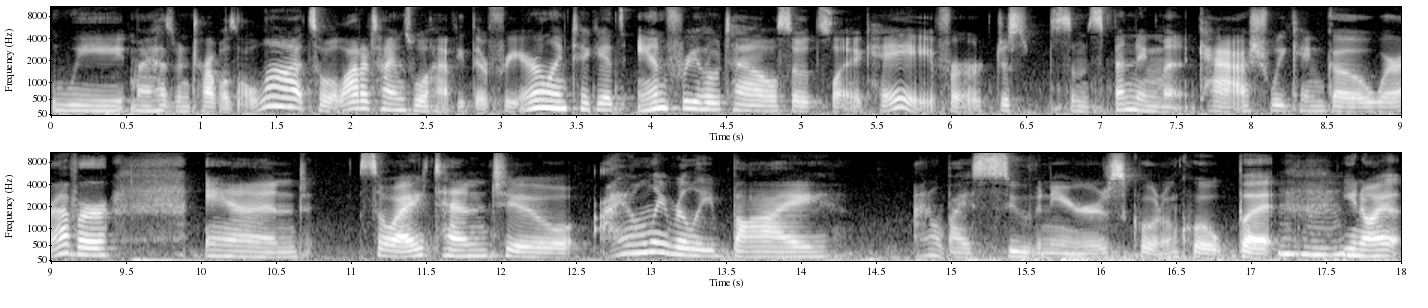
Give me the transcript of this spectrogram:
we my husband travels a lot. So a lot of times we'll have either free airline tickets and free hotel. So it's like, hey, for just some spending cash, we can go wherever. And so I tend to I only really buy I don't buy souvenirs, quote unquote, but mm-hmm. you know, I,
